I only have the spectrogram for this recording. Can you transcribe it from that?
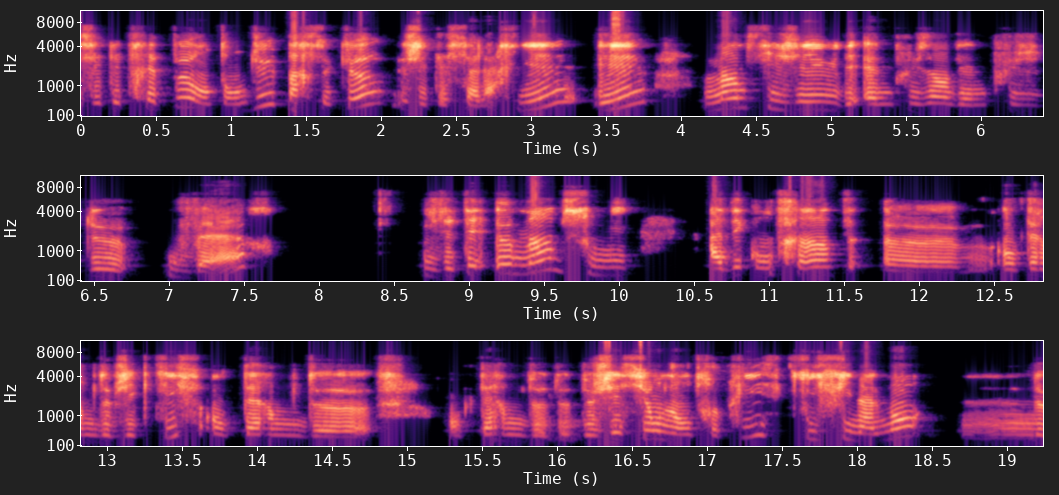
j'étais très peu entendue parce que j'étais salariée et même si j'ai eu des N plus 1, des N plus 2 ouverts, ils étaient eux-mêmes soumis à des contraintes euh, en termes d'objectifs, en termes de en termes de, de, de gestion de l'entreprise qui finalement ne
